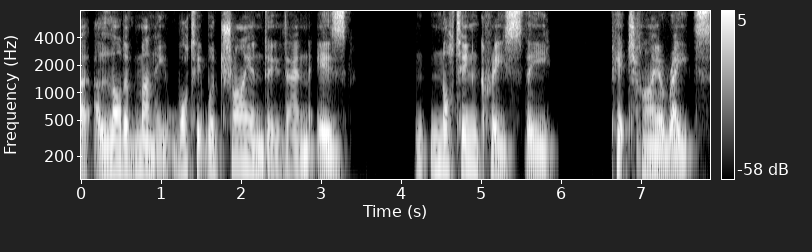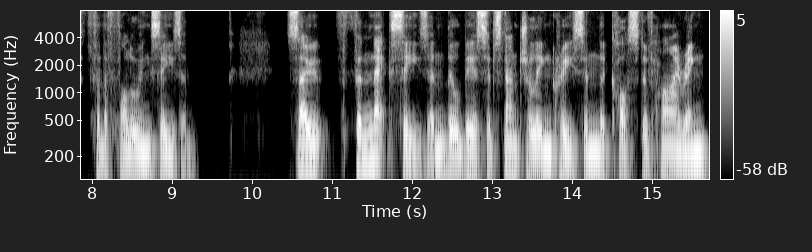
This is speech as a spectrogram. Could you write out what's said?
a, a lot of money, what it would try and do then is not increase the pitch higher rates for the following season. So for next season, there'll be a substantial increase in the cost of hiring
